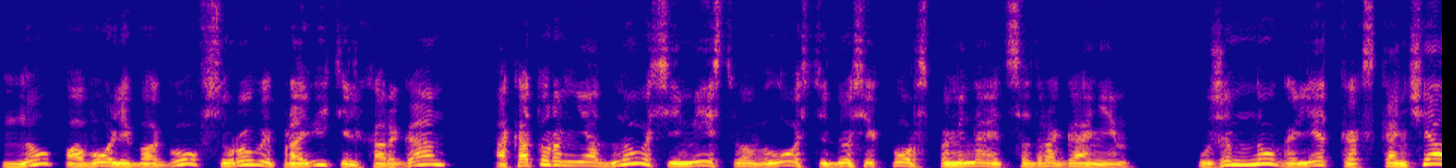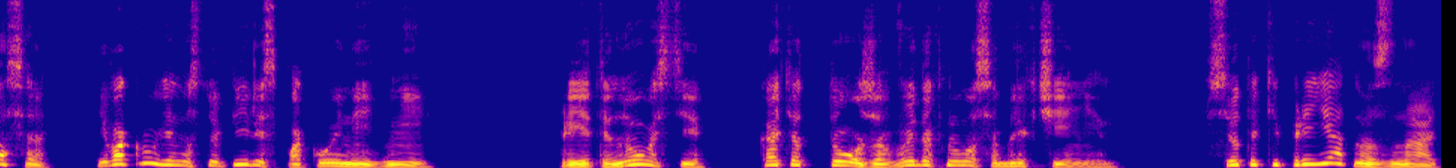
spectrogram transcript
Но по воле богов суровый правитель Харган, о котором ни одно семейство в Лости до сих пор вспоминает с содроганием, уже много лет как скончался, и в округе наступили спокойные дни. При этой новости Катя тоже выдохнула с облегчением. Все-таки приятно знать,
